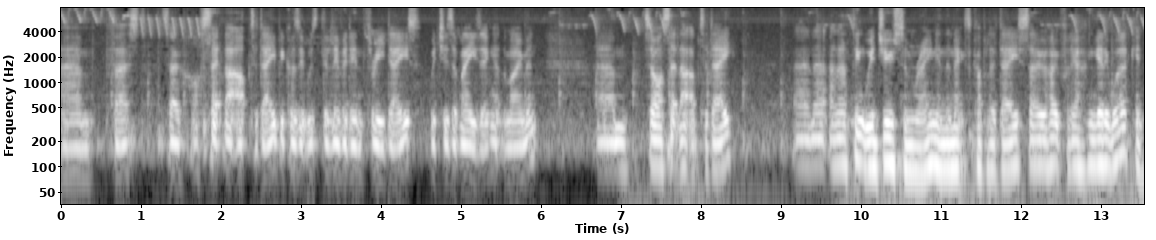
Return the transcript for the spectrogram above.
um, first. So I'll set that up today because it was delivered in three days, which is amazing at the moment. Um, so I'll set that up today, and uh, and I think we're due some rain in the next couple of days. So hopefully I can get it working.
